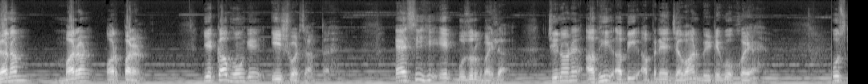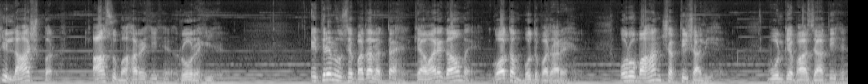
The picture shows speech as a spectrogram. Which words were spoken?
जन्म, मरण और परण ये कब होंगे, ईश्वर जानता है। ऐसी ही एक बुज़ुर्ग महिला, जिन्होंने अभी अभी अपने जवान बेटे को खोया है। उसकी लाश पर आँसू बहा रही है, रो रही है। इतने में उसे पता लगता है कि हमारे गाँव में गौतम बुद्ध पधारे हैं और वो महान शक्तिशाली है। वो उनके पास जाती है,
